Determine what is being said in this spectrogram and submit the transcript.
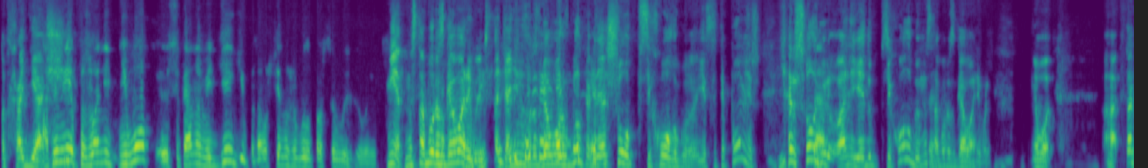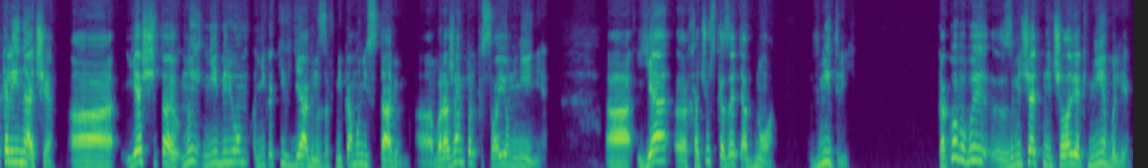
подходящий. А ты мне позвонить не мог, э, сэкономить деньги, потому что тебе нужно было просто выговорить. Нет, мы с тобой разговаривали, кстати. Один из разговоров был, когда я шел к психологу, если ты помнишь. Я шел и говорю, Аня, я иду к психологу, и мы с тобой разговаривали. Вот. А, так или иначе, а, я считаю, мы не берем никаких диагнозов, никому не ставим, а, выражаем только свое мнение. Я э, хочу сказать одно. Дмитрий, какой бы вы замечательный человек не были,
